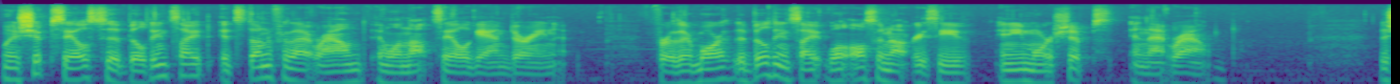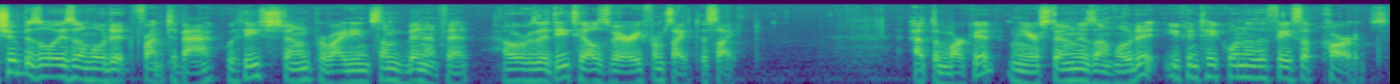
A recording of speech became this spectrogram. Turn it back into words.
When a ship sails to a building site, it's done for that round and will not sail again during it. Furthermore, the building site will also not receive any more ships in that round. The ship is always unloaded front to back, with each stone providing some benefit, however the details vary from site to site. At the market, when your stone is unloaded, you can take one of the face-up cards,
